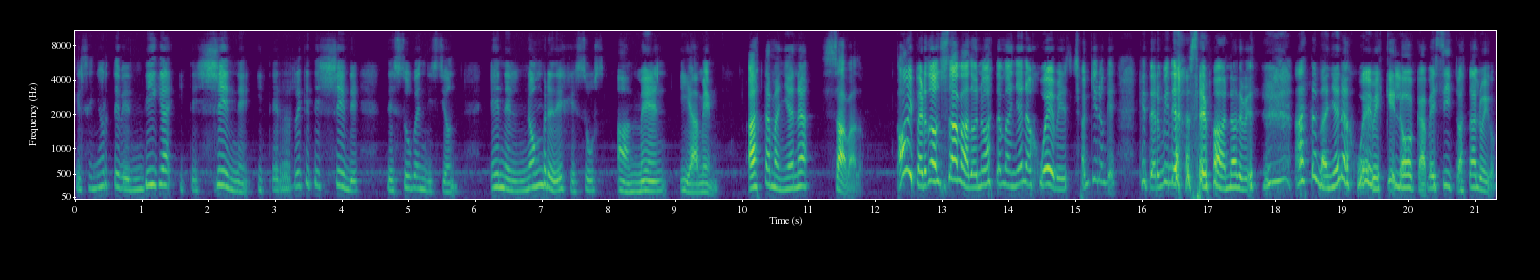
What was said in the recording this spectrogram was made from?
Que el Señor te bendiga y te llene, y te re que te llene de su bendición. En el nombre de Jesús. Amén y amén. Hasta mañana sábado. Ay, perdón, sábado, no, hasta mañana jueves. Ya quiero que, que termine la semana. Hasta mañana jueves, qué loca. Besito, hasta luego.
